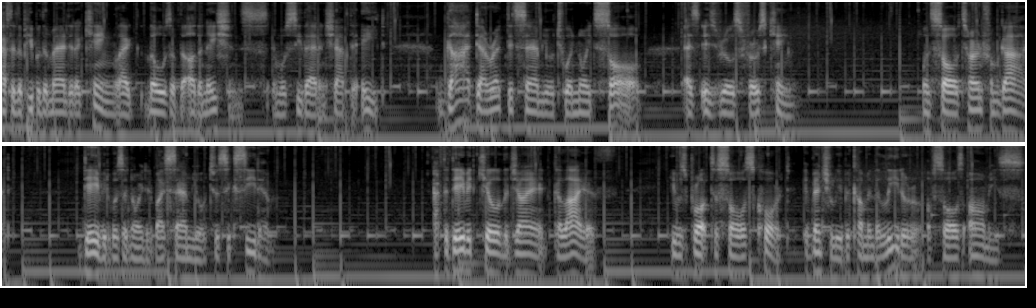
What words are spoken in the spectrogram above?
after the people demanded a king like those of the other nations, and we'll see that in chapter 8, God directed Samuel to anoint Saul as Israel's first king. When Saul turned from God, David was anointed by Samuel to succeed him. After David killed the giant Goliath, he was brought to Saul's court, eventually becoming the leader of Saul's armies.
